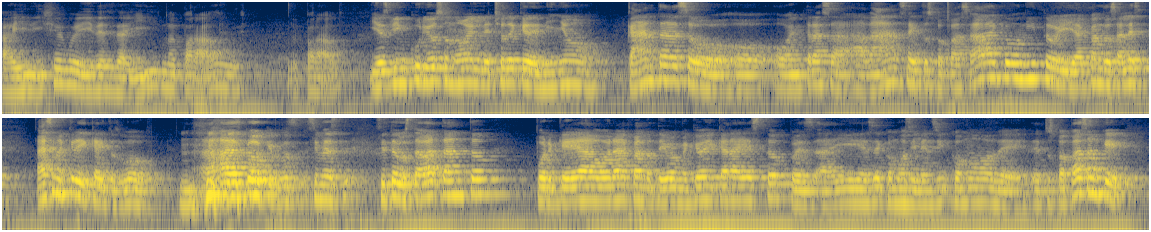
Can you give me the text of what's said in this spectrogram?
ahí dije, güey, y desde ahí no he parado, güey. No he parado. Y es bien curioso, ¿no? El hecho de que de niño cantas o, o, entras a, a danza y tus papás, ay, qué bonito, y ya cuando sales Ah, se me que wow. Ajá, es como que, pues, si, me, si te gustaba tanto, ¿por qué ahora cuando te digo me quiero dedicar a esto, pues hay ese como silencio incómodo de, de tus papás, aunque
